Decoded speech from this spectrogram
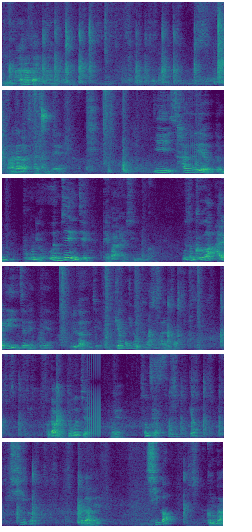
이제 만화가. 만화. 만화가 사주인데 이 사주의 어떤 부분이 언제 이제 대발할 수 있는가? 우선 그거 알기 이전에 뭐예요? 우리가 이제 격국부터 알고 그 다음에 두 번째 뭐예요? 성격. 성격, 직업, 그 다음에 직업, 건강.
